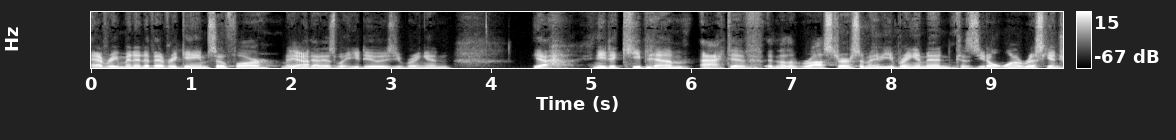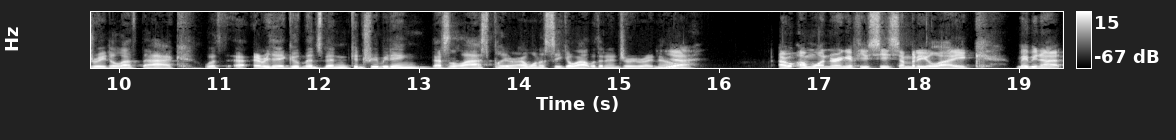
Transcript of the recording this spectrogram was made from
every minute of every game so far. Maybe Yeah. that is what you do is you bring in yeah, you need to keep him active in the roster so maybe you bring him in cuz you don't want to risk injury to left back with uh, everything that Gutman's been contributing. That's the last player I want to see go out with an injury right now. Yeah. I, I'm wondering if you see somebody like maybe not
